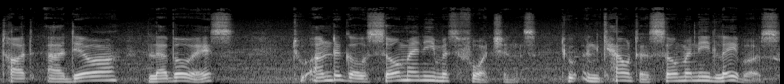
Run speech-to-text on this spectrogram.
tot adira labores, to undergo so many misfortunes, to encounter so many labors.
